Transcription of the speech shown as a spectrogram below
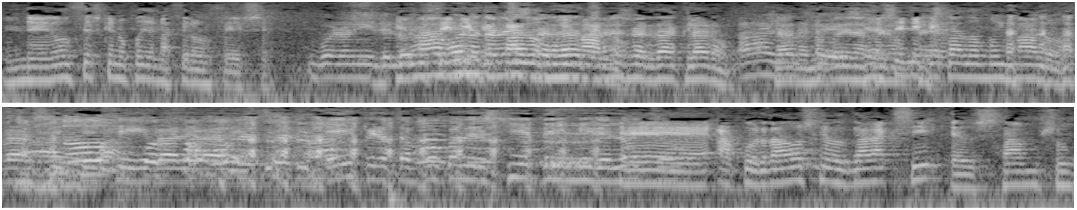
El 11 es que no podían hacer 11S. Bueno, ni del Tiene un Ah, 11. bueno, también es verdad, malo. también es verdad, claro. Ah, claro, no 11S. podían un hacer 11. significado muy malo. Ah, sí, No, sí, sí, vale, vale. Ey, pero tampoco del 7 ni del 8. Eh, acordaos el Galaxy, el Samsung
